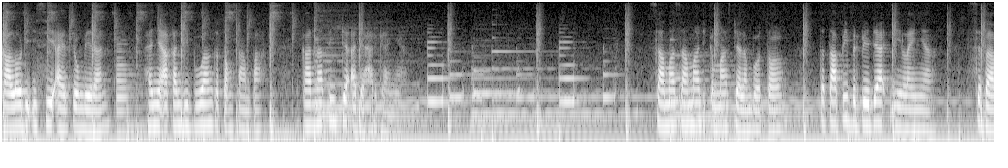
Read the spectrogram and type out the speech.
Kalau diisi air comberan, hanya akan dibuang ke tong sampah karena tidak ada harganya. Sama-sama dikemas dalam botol, tetapi berbeda nilainya, sebab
